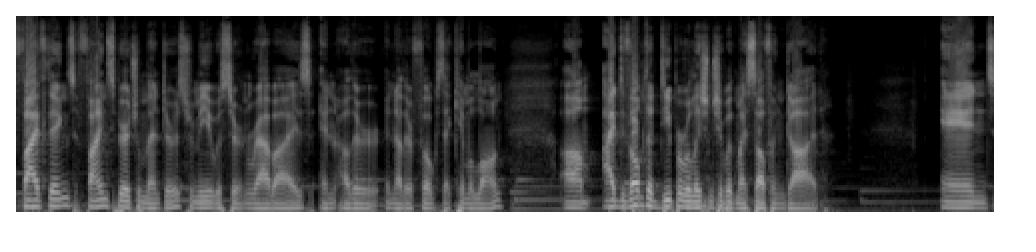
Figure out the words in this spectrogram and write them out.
Five things: find spiritual mentors. For me, it was certain rabbis and other and other folks that came along. Um, I developed a deeper relationship with myself and God, and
